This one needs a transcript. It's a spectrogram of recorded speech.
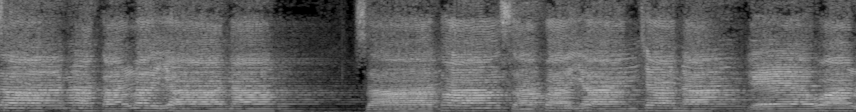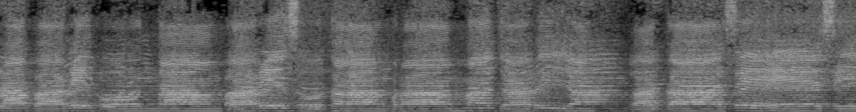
สานกัลยานัง สัทธาสัพยัญชนะเกวรปริปุณนังปริสุทธังพระมจริยังปกาเสสิ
